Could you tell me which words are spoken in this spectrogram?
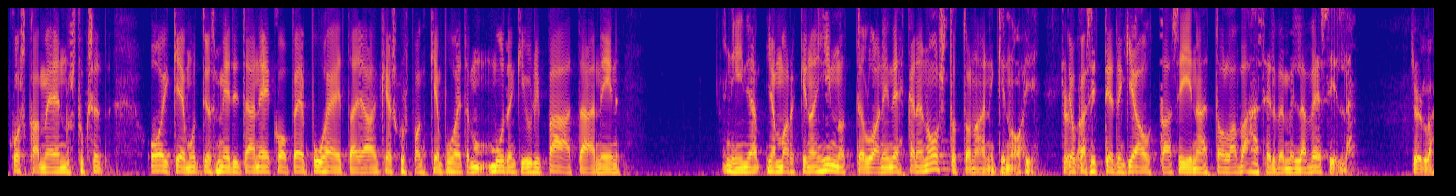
koskaan mene ennustukset oikein, mutta jos mietitään EKP-puheita ja keskuspankkien puheita muutenkin ylipäätään, niin niin ja, ja markkinan hinnoittelua, niin ehkä ne nostot on ainakin ohi, Kyllä. joka sitten tietenkin auttaa siinä, että ollaan vähän selvemmillä vesillä. Kyllä.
